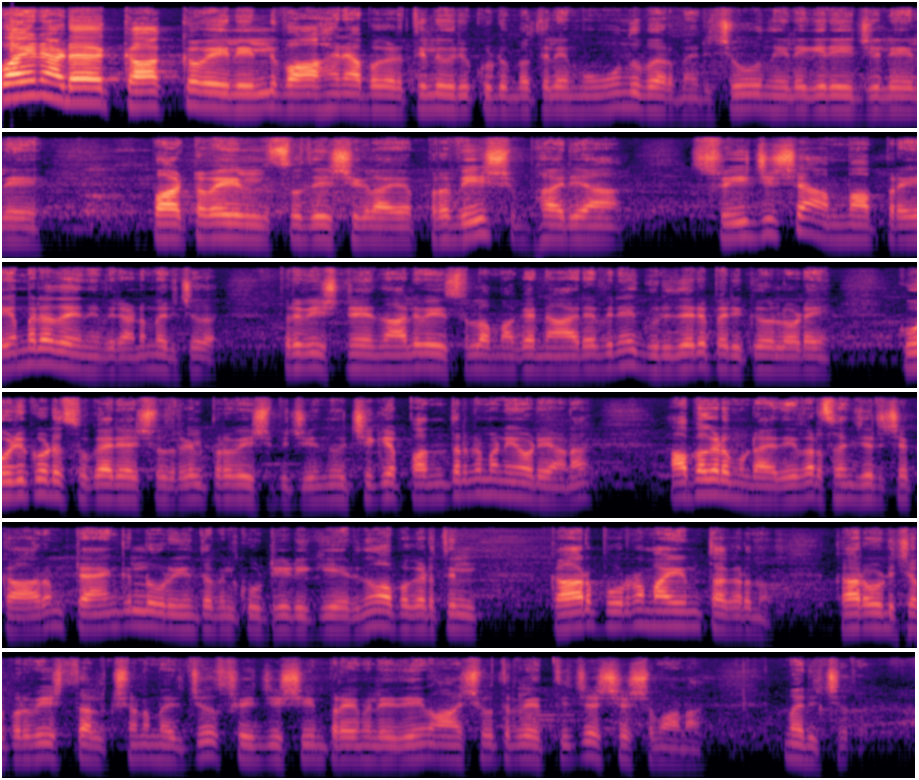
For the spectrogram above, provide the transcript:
വയനാട് കാക്കവയലിൽ വാഹനാപകടത്തിൽ ഒരു കുടുംബത്തിലെ മൂന്ന് പേർ മരിച്ചു. നീലഗിരി ജില്ലയിലെ പാട്ടവയൽ സ്വദേശികളായ പ്രവീഷ് ഭാര്യ ശ്രീജിഷ അമ്മ പ്രേമലത എന്നിവരാണ് മരിച്ചത്. പ്രവീഷിന്റെ നാല് വയസ്സുള്ള മകൻ ആരവിനെ ഗുരുതര പരിക്കുകളോടെ കോഴിക്കോട് സ്വകാര്യ ആശുപത്രിയിൽ പ്രവേശിപ്പിച്ചു. ഇന്ന് ഉച്ചയ്ക്ക് പന്ത്രണ്ട് മണിയോടെയാണ് അപകടമുണ്ടായത്. ഇവർ സഞ്ചരിച്ച കാറും ടാങ്കർ ലോറിയും തമ്മിൽ കൂട്ടിയിടിക്കുകയായിരുന്നു. അപകടത്തിൽ കാർ പൂർണമായും തകർന്നു. കാർ ഓടിച്ച പ്രവീഷ് തൽക്ഷണം മരിച്ചു. ശ്രീജിഷയും പ്രേമലതയും ആശുപത്രിയിൽ എത്തിച്ച ശേഷമാണ് മരിച്ചത്.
